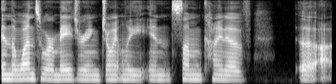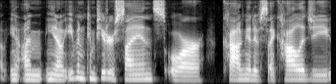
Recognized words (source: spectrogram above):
and the ones who are majoring jointly in some kind of uh, uh you know I'm you know even computer science or cognitive psychology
